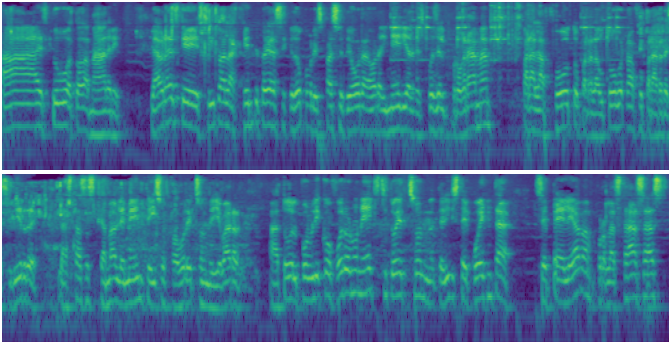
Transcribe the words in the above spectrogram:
Ah, estuvo a toda madre. La verdad es que sí, toda la gente todavía se quedó por espacio de hora, hora y media después del programa para la foto, para el autógrafo, para recibir las tazas que amablemente hizo favor Edson de llevar a todo el público. Fueron un éxito, Edson, te diste cuenta, se peleaban por las tazas.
